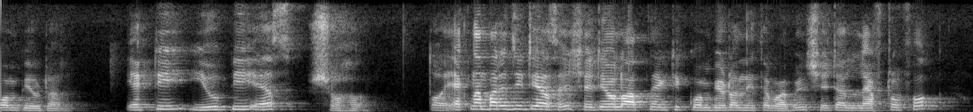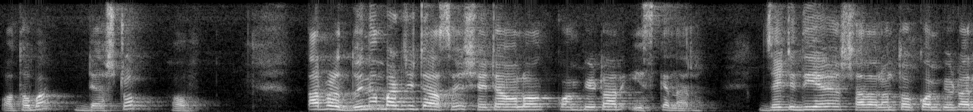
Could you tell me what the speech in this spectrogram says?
কম্পিউটার একটি ইউপিএস সহ তো এক নম্বরে যেটি আছে, সেটি হলো আপনি একটি কম্পিউটার নিতে পারবেন, সেটা ল্যাপটপ হোক অথবা ডেস্কটপ হোক। তারপরে দুই নম্বর যেটা আছে, সেটা হলো কম্পিউটার স্ক্যানার যেটি দিয়ে সাধারণত কম্পিউটার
